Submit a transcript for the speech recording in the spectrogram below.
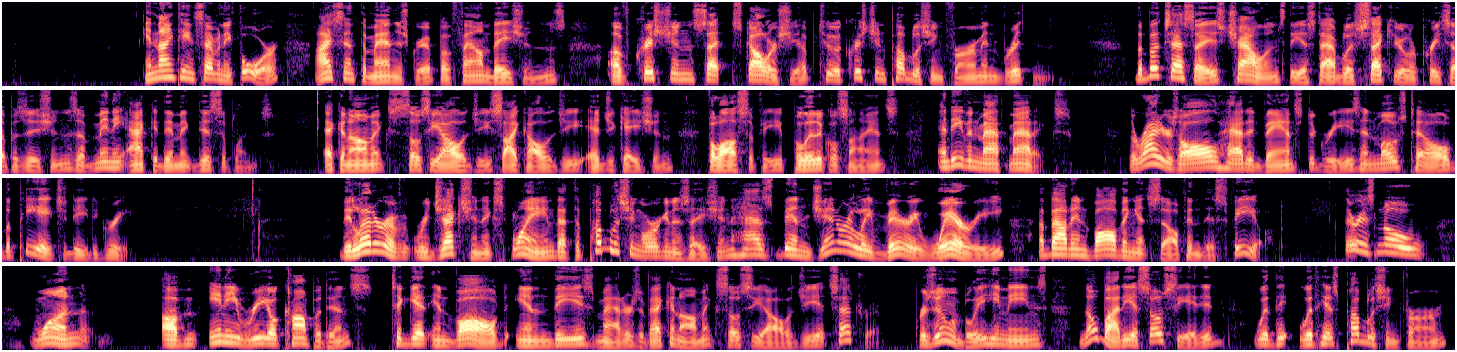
In 1974, I sent the manuscript of Foundations of Christian scholarship to a Christian publishing firm in Britain. The book's essays challenge the established secular presuppositions of many academic disciplines economics, sociology, psychology, education, philosophy, political science, and even mathematics. The writers all had advanced degrees, and most held the PhD degree. The letter of rejection explained that the publishing organization has been generally very wary about involving itself in this field. There is no one of any real competence to get involved in these matters of economics, sociology, etc. Presumably, he means nobody associated with, with his publishing firm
